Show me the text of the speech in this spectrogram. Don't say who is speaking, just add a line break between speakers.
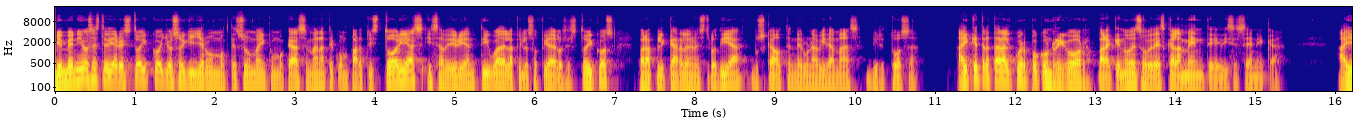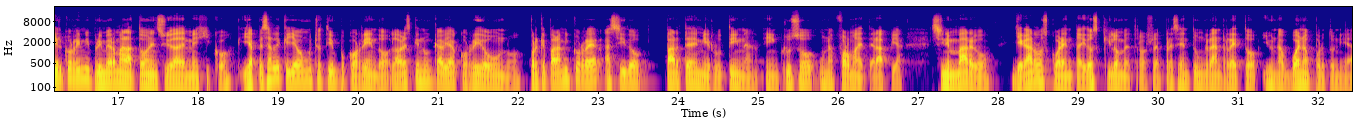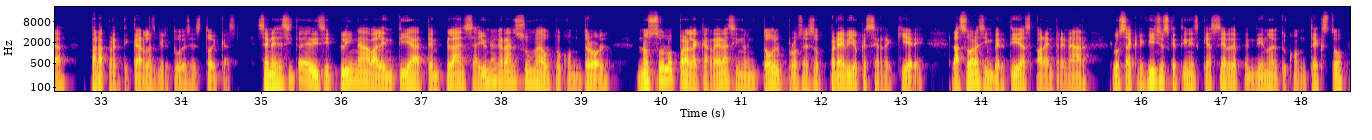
Bienvenidos a este diario estoico, yo soy Guillermo Moctezuma y como cada semana te comparto historias y sabiduría antigua de la filosofía de los estoicos para aplicarla en nuestro día buscando tener una vida más virtuosa. Hay que tratar al cuerpo con rigor para que no desobedezca la mente, dice Séneca. Ayer corrí mi primer maratón en Ciudad de México y a pesar de que llevo mucho tiempo corriendo, la verdad es que nunca había corrido uno, porque para mí correr ha sido parte de mi rutina e incluso una forma de terapia. Sin embargo, llegar a los 42 kilómetros representa un gran reto y una buena oportunidad para practicar las virtudes estoicas. Se necesita de disciplina, valentía, templanza y una gran suma de autocontrol, no solo para la carrera, sino en todo el proceso previo que se requiere, las horas invertidas para entrenar, los sacrificios que tienes que hacer dependiendo de tu contexto,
